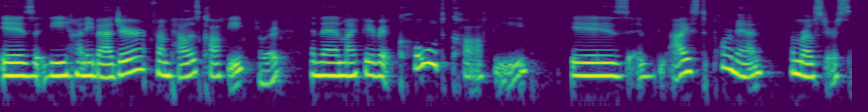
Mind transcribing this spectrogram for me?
is the Honey Badger from Palace Coffee. All right. And then my favorite cold coffee is the iced poor man from Roasters.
